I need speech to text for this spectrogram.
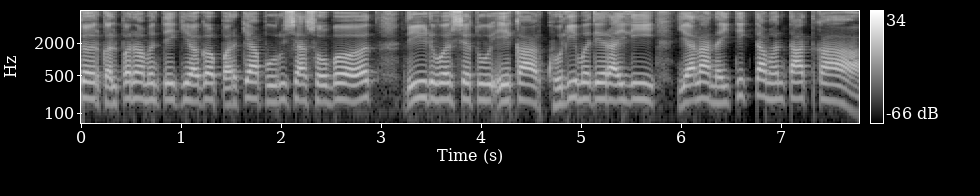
तर कल्पना म्हणते की अगं परक्या पुरुषासोबत दीड वर्ष तू एका खोलीमध्ये राहिली याला नैतिकता म्हणतात का?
